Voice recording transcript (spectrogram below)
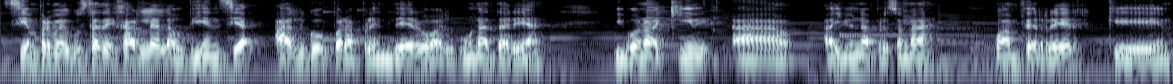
siempre me gusta dejarle a la audiencia algo para aprender o alguna tarea. Y bueno, aquí ah, hay una persona, Juan Ferrer, que,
